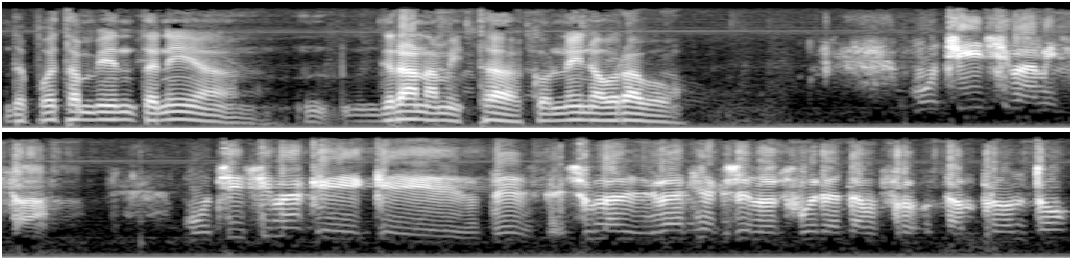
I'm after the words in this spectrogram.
Después también tenía gran amistad con Nino Bravo. Muchísima amistad, muchísima que, que una desgracia que se nos fuera tan, tan pronto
